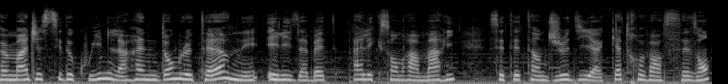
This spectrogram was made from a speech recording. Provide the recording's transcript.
Her Majesty the Queen, la reine d'Angleterre, née Elisabeth Alexandra Marie, s'est éteinte jeudi à 96 ans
